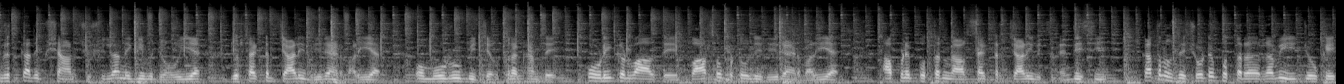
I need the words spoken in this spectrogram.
ਮ੍ਰਿਤਕਾ ਦੀ ਪਛਾਣ ਸੁਸ਼ੀਲਾ ਨੇਗੀ ਵਜੋਂ ਹੋਈ ਹੈ, ਜੋ ਸੈਕਟਰ 40 ਦੀ ਰਹਿਣ ਵਾਲੀ ਹੈ। ਉਹ ਮੂਲ ਰੂਪ ਵਿੱਚ ਉੱਤਰਾਖੰਡ ਦੇ ਘੋੜੀ ਕੜਵਾਲ ਤੇ ਬਾਰਸੋ ਪਟੋਲੀ ਦੀ ਰਹਿਣ ਵਾਲੀ ਹੈ। ਆਪਣੇ ਪੁੱਤਰ ਨਾਲ ਸੈਕਟਰ 40 ਵਿੱਚ ਰਹਿੰਦੀ ਸੀ। ਕਤਲ ਉਸਦੇ ਛੋਟੇ ਪੁੱਤਰ ਰਵੀ, ਜੋ ਕਿ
